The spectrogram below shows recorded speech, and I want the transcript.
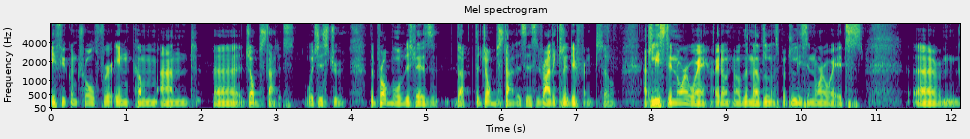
if you control for income and uh, job status, which is true. The problem, obviously, is that the job status is radically different. So, at least in Norway, I don't know the Netherlands, but at least in Norway, it's um,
